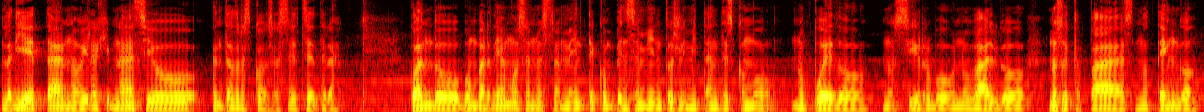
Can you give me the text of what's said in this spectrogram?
la dieta, no ir al gimnasio, entre otras cosas, etcétera? Cuando bombardeamos a nuestra mente con pensamientos limitantes como no puedo, no sirvo, no valgo, no soy capaz, no tengo,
